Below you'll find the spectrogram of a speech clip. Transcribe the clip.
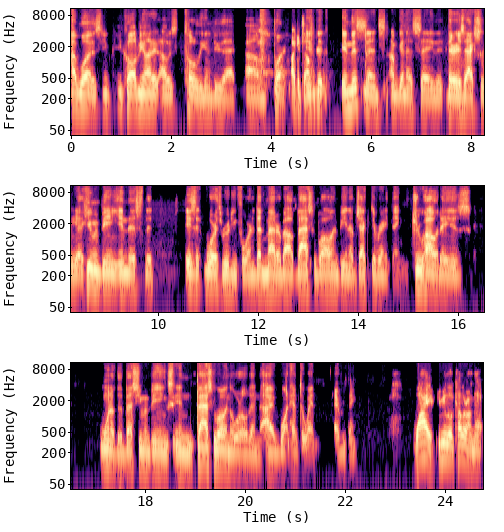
I was. You you called me on it. I was totally going to do that. Um, but I could tell. In this, in this sense, I'm going to say that there is actually a human being in this that is worth rooting for, and it doesn't matter about basketball and being objective or anything. Jrue Holiday is one of the best human beings in basketball in the world, and I want him to win everything. Why? Give me a little color on that.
